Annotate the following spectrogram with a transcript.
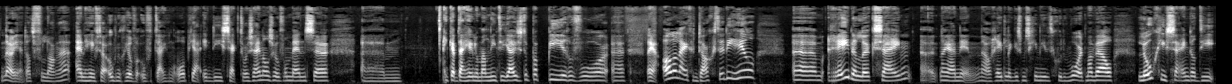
nou ja, dat verlangen. En heeft daar ook nog heel veel overtuiging op. Ja, in die sector zijn al zoveel mensen. Um, ik heb daar helemaal niet de juiste papieren voor. Uh, nou ja, allerlei gedachten die heel um, redelijk zijn. Uh, nou ja, nou, redelijk is misschien niet het goede woord. Maar wel logisch zijn dat die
